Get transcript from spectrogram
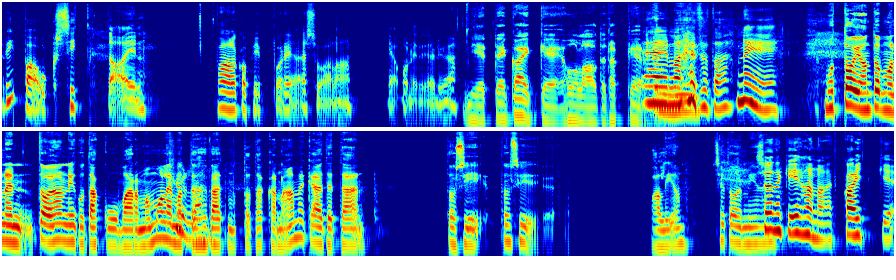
ripauksittain, valkopippuria ja suolaa ja oliiviöljyä. Niin ettei kaikkea holauteta kertaa. Ei laiteta, niin. Mutta toi on tommonen, toi on niinku takuu varma. Molemmat Kyllä. on hyvät, mutta tota kanaa me käytetään tosi, tosi paljon. Se toimii Se on jotenkin ihanaa, että kaikki,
